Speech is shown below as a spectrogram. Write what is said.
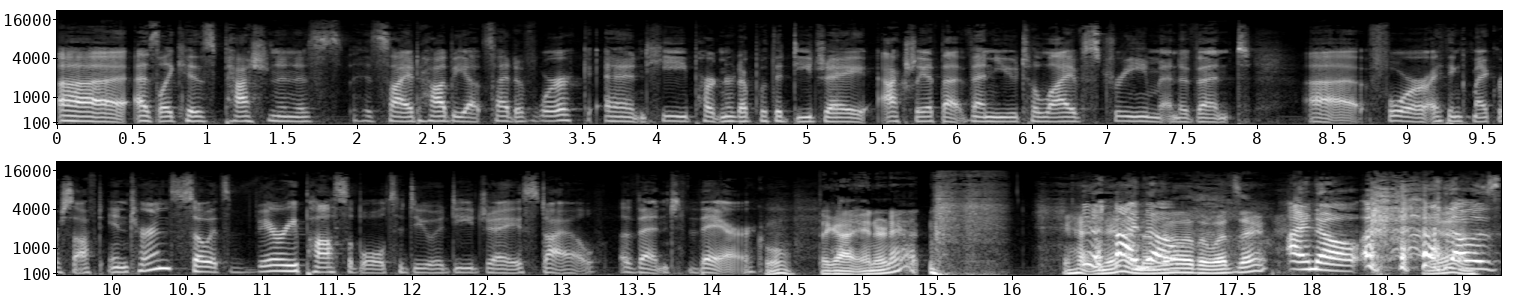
uh, as like his passion and his his side hobby outside of work, and he partnered up with a DJ actually at that venue to live stream an event. Uh, for I think Microsoft interns, so it's very possible to do a DJ style event there. cool. They got internet. I in the know. middle of the woods there. I know. that was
